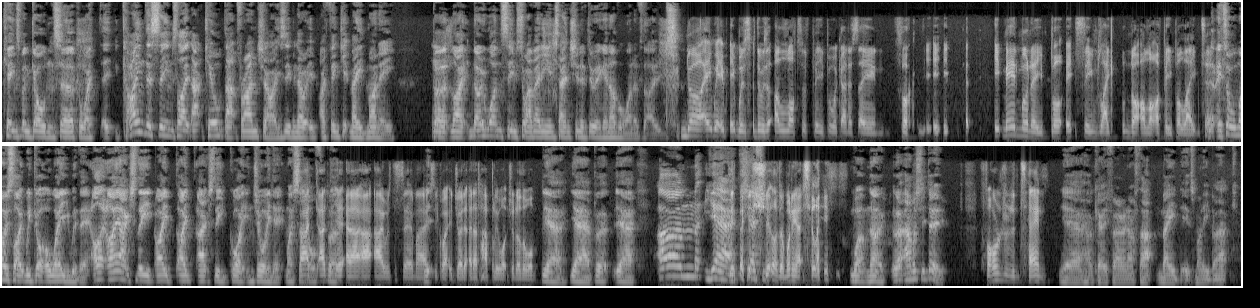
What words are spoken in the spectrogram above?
Kingsman Golden Circle, I, it kind of seems like that killed that franchise, even though it, I think it made money. But mm. like, no one seems to have any intention of doing another one of those. No, it, it, it was there was a lot of people were kind of saying, "Fuck." It, it, made money, but it seemed like not a lot of people liked it. It's almost like we got away with it. I, I actually, I, I actually quite enjoyed it myself. I, I, I was the same. I actually quite enjoyed it, and I'd happily watch another one. yeah, yeah, but yeah, um, yeah. They make a shitload of money, actually. well, no, Uh, how much did it do? Four hundred and ten. Yeah, okay, fair enough. That made its money back.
